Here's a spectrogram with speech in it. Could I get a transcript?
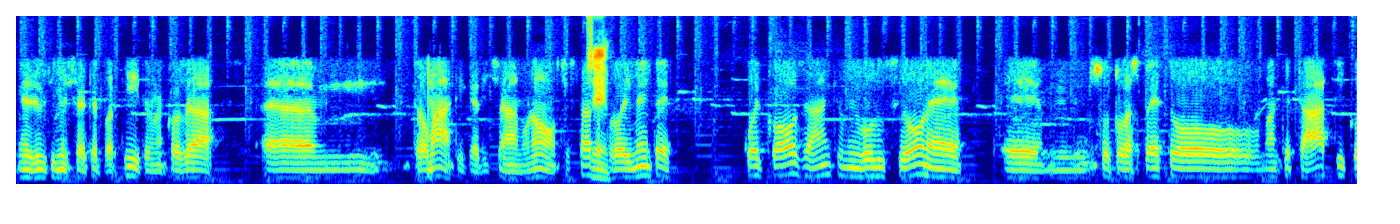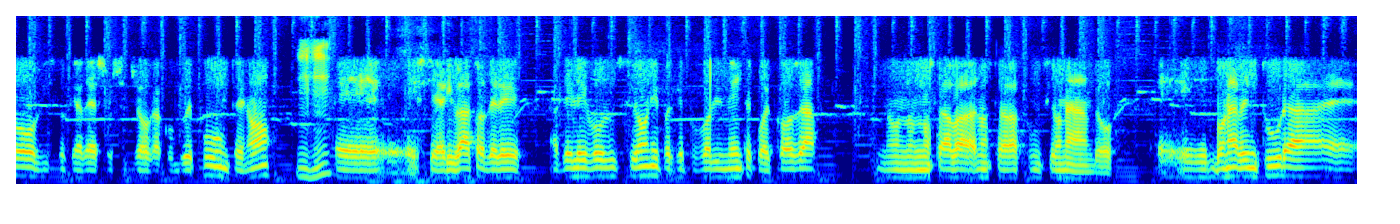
nelle ultime 7 partite, una cosa ehm, traumatica, diciamo. No? C'è stata sì. probabilmente qualcosa, anche un'evoluzione eh, sotto l'aspetto anche tattico, visto che adesso si gioca con due punte, no? Mm-hmm. E, e, si è arrivato a delle, a delle, evoluzioni perché probabilmente qualcosa non, non, stava, non stava, funzionando. E Bonaventura è,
